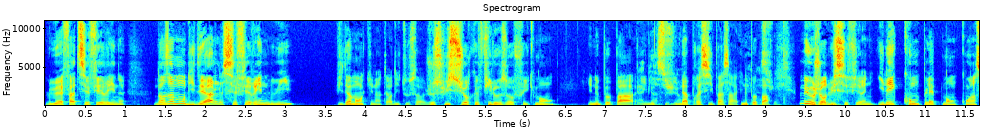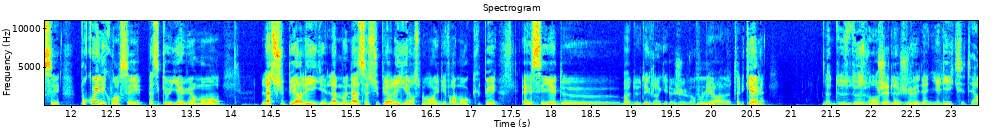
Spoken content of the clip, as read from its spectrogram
L'UEFA de Séphérine. Dans un monde idéal, Séphérine, lui, évidemment qu'il interdit tout ça. Je suis sûr que philosophiquement, il ne peut pas, Ah, il n'apprécie pas ça. Il ne peut Bien pas. sûr. Mais aujourd'hui, Séphérine, il est complètement coincé. Pourquoi il est coincé? Parce qu'il y a eu un moment, la Super League, la menace de la Super League, et en ce moment, il est vraiment occupé à essayer de, bah, de déglinguer la Juve, il faut Mm. le dire euh, tel quel, de, de se venger de la Juve et d'Agnelli, etc.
